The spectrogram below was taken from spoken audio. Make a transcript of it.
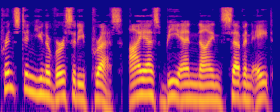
Princeton University Press, ISBN 978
